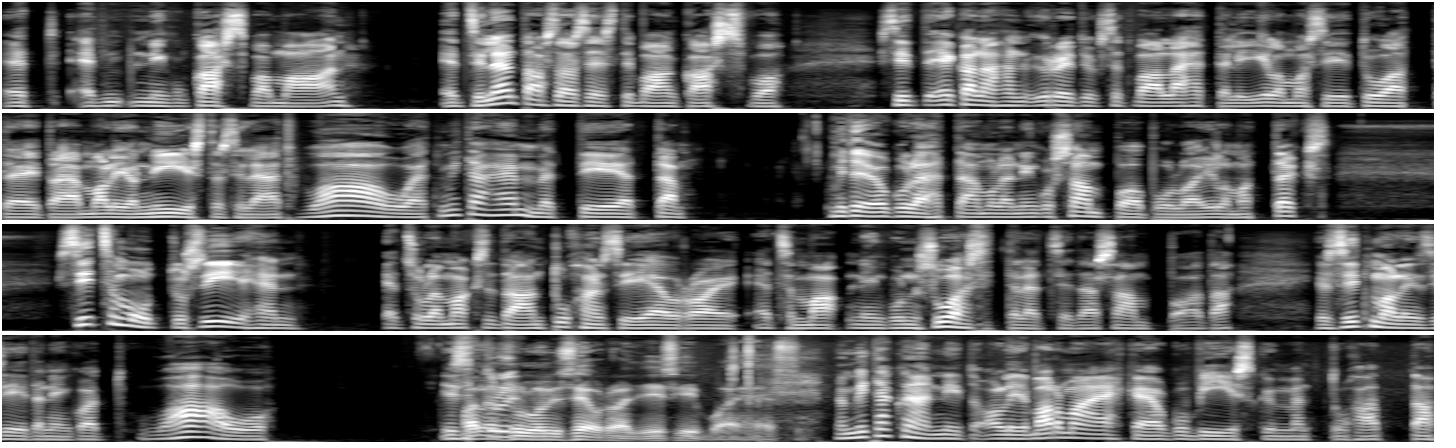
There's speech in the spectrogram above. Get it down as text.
et, et, niin kuin kasvamaan. Että silleen tasaisesti vaan kasvo. Sitten ekanahan yritykset vaan lähetteli ilmaisia tuotteita ja mä olin jo niistä silleen, että vau, että mitä hemmettiä, että miten joku lähettää mulle niinku sampoopulloa ilmatteeksi. Sitten se muuttui siihen, että sulle maksetaan tuhansia euroja, että sä ma, niin suosittelet sitä sampoota. Ja sitten mä olin siitä, niin että vau. Ja Paljon tuli... sulla oli seuraajia siinä vaiheessa? No mitäköhän niitä oli? Varmaan ehkä joku 50 000.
